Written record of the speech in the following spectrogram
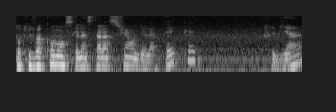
Donc, il va commencer l'installation de LaTeX. Très bien.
